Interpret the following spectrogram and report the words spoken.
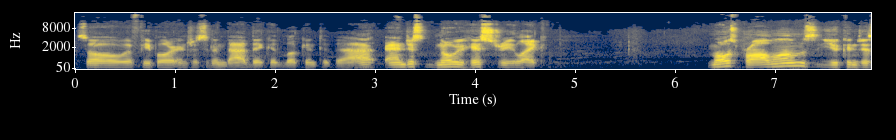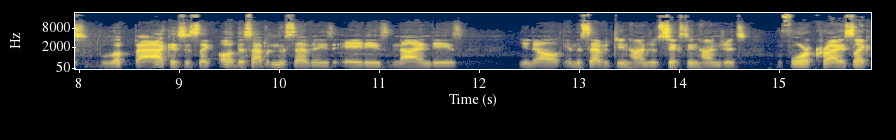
So if people are interested in that, they could look into that and just know history. Like most problems, you can just look back. It's just like, oh, this happened in the seventies, eighties, nineties, you know, in the seventeen hundreds, sixteen hundreds, before Christ. Like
